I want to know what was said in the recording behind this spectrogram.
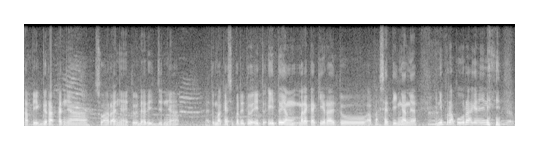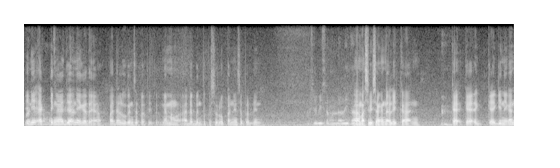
tapi gerakannya, suaranya itu dari jinnya. Nah, itu makanya seperti itu. Itu itu yang mereka kira itu apa settingan ya. Ini pura-pura kayaknya nih. Iya, ini acting aja nih katanya. Padahal bukan seperti itu. Memang ada bentuk kesurupannya seperti ini. Masih bisa mengendalikan. Ah, masih bisa mengendalikan. kayak kayak kayak gini kan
